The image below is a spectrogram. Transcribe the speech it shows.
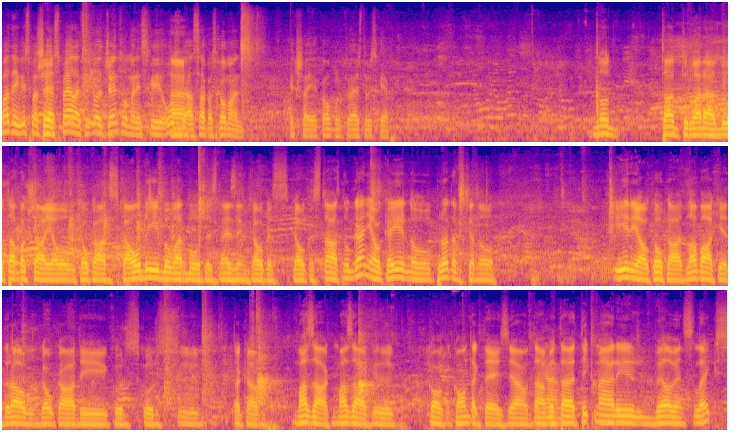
Patīk vispār šajā spēlē, cik ļoti džentlmeniski uzdevās abas komandas iekšējie konflikti vēsturiskie. Nu, tad tur varētu būt apakšā jau kaut kāda skaudība, varbūt es nezinu, kaut kas, kaut kas tāds. Nu, gan jau, ka ir, nu, protams, ka nu, ir jau kaut kādi labākie draugi, kaut kādi, kurus, kurus kā, mazāk, mazāk kontaktējas. Jā, tā, jā. Bet tā, tikmēr ir vēl viens leks.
